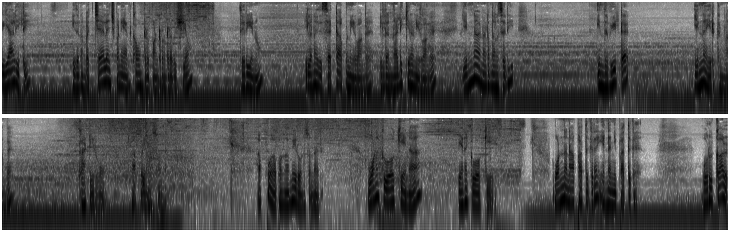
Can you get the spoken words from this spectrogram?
ரியாலிட்டி இதை நம்ம சேலஞ்ச் பண்ணி என்கவுண்டர் பண்ணுறோன்ற விஷயம் தெரியணும். இல்லைனா இது செட்டப் பண்ணிடுவாங்க இல்லை நடிக்கிறேன்னிடுவாங்க என்ன நடந்தாலும் சரி இந்த வீட்டை என்ன இருக்குன்னு நம்ம காட்டிடுவோம் அப்படின்னு சொன்னேன். அப்போது அவங்க அமீர் ஒன்று சொன்னார் உனக்கு ஓகேனா? எனக்கு ஓகே. உன்னை நான் பார்த்துக்கிறேன் என்ன நீ பார்த்துக்க. ஒரு கால்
